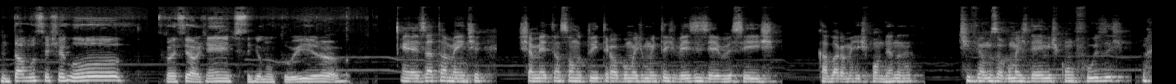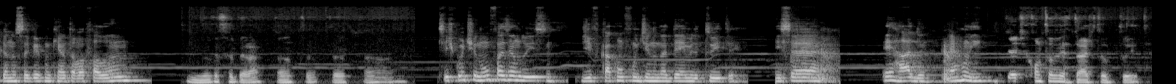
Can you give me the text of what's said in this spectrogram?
Então você chegou, conheceu a gente, seguiu no Twitter. É, exatamente. Chamei atenção no Twitter algumas muitas vezes e aí vocês acabaram me respondendo, né? Tivemos algumas DMs confusas, porque eu não sabia com quem eu tava falando. Nunca saberá. Vocês continuam fazendo isso, de ficar confundindo na DM do Twitter. Isso é errado, é ruim. Eu te conto a verdade pelo Twitter.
